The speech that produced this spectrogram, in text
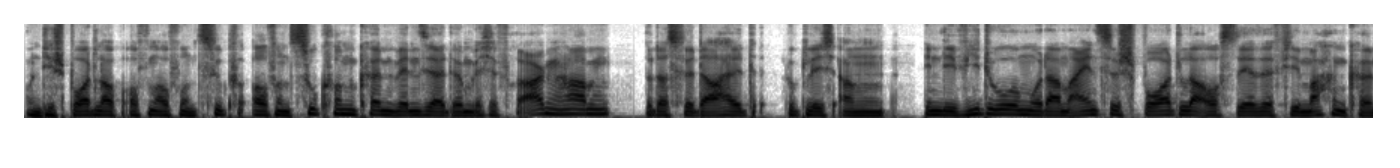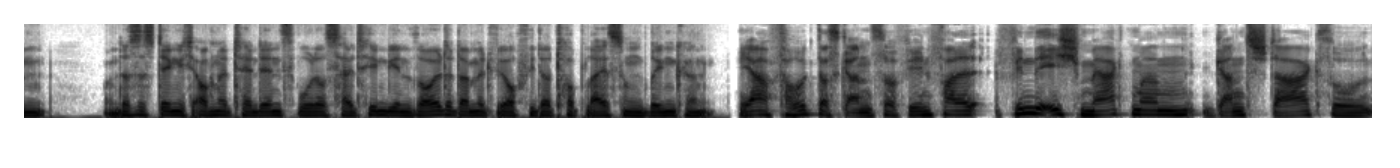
und die Sportler auch offen auf uns, zu, auf uns zukommen können, wenn sie halt irgendwelche Fragen haben, sodass wir da halt wirklich am Individuum oder am Einzelsportler auch sehr, sehr viel machen können. Und das ist, denke ich, auch eine Tendenz, wo das halt hingehen sollte, damit wir auch wieder Top-Leistungen bringen können. Ja, verrückt das Ganze. Auf jeden Fall, finde ich, merkt man ganz stark so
